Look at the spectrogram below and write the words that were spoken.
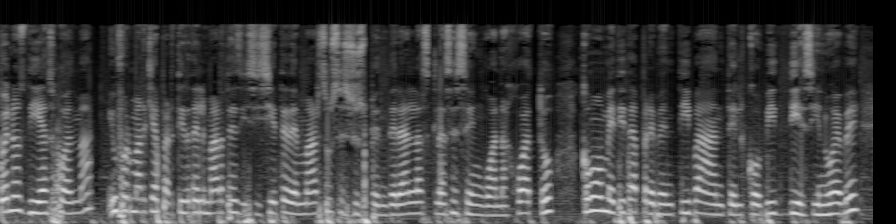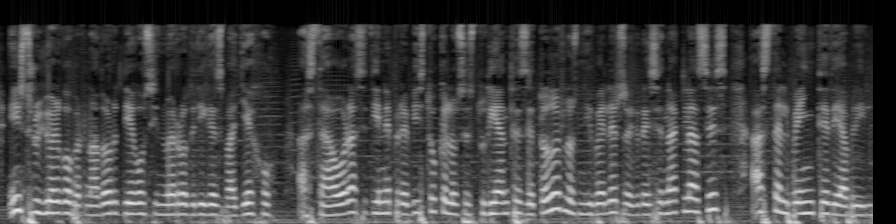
Buenos días, Juanma. Informar que a partir del martes 17 de marzo se suspenderán las clases en Guanajuato como medida preventiva ante el COVID-19, instruyó el gobernador Diego Sinué Rodríguez Vallejo. Hasta ahora se tiene previsto que los estudiantes de todos los niveles regresen a clases hasta el 20 de abril.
